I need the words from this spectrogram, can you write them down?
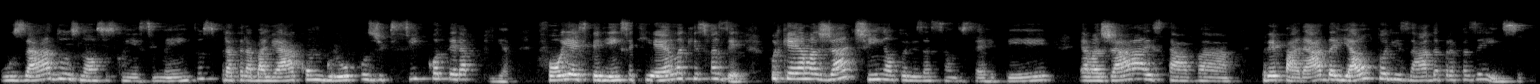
usado os nossos conhecimentos para trabalhar com grupos de psicoterapia. Foi a experiência que ela quis fazer, porque ela já tinha autorização do CRP, ela já estava preparada e autorizada para fazer isso.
